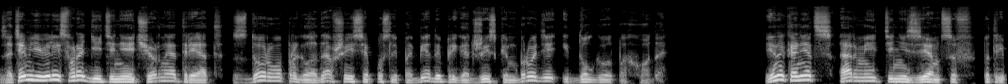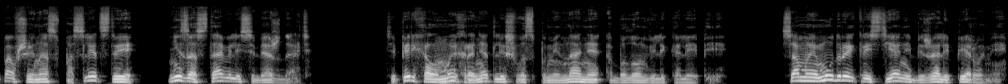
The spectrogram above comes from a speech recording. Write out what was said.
Затем явились враги теней, черный отряд, здорово проголодавшиеся после победы при Гаджийском броде и долгого похода. И, наконец, армии тенеземцев, потрепавшие нас впоследствии, не заставили себя ждать. Теперь холмы хранят лишь воспоминания о былом великолепии. Самые мудрые крестьяне бежали первыми,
